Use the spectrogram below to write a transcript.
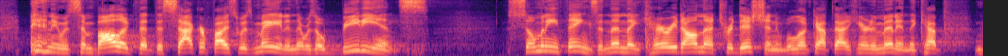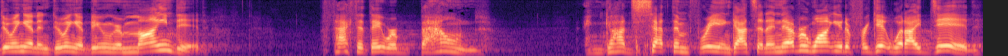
and it was symbolic that the sacrifice was made, and there was obedience so many things. And then they carried on that tradition, and we'll look at that here in a minute. And they kept doing it and doing it, being reminded the fact that they were bound. And God set them free. And God said, I never want you to forget what I did.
